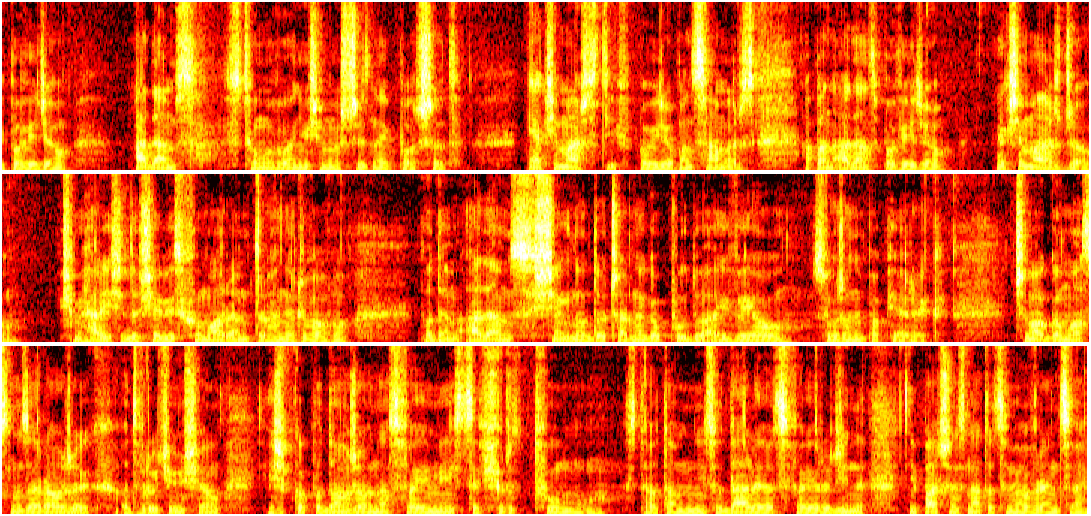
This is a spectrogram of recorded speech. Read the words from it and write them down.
i powiedział: Adams, wyłonił się mężczyzna i podszedł. Jak się masz, Steve? powiedział pan Summers, a pan Adams powiedział: Jak się masz, Joe? Uśmiechali się do siebie z humorem, trochę nerwowo. Potem Adams sięgnął do czarnego pudła i wyjął złożony papierek. Trzymał go mocno za rożek, odwrócił się i szybko podążał na swoje miejsce wśród tłumu. Stał tam nieco dalej od swojej rodziny, nie patrząc na to, co miał w ręce.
